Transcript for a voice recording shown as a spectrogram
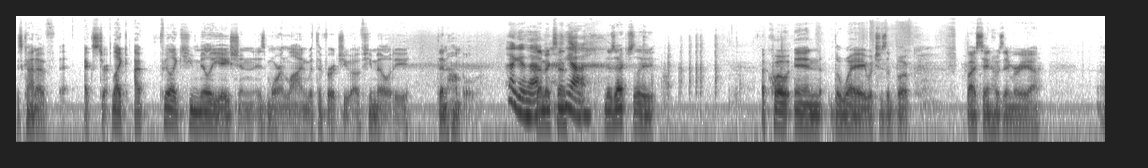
is kind of external. Like I feel like humiliation is more in line with the virtue of humility than humble. I get that. Does that make sense? Yeah. There's actually a quote in The Way, which is a book by Saint Jose Maria. Uh,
